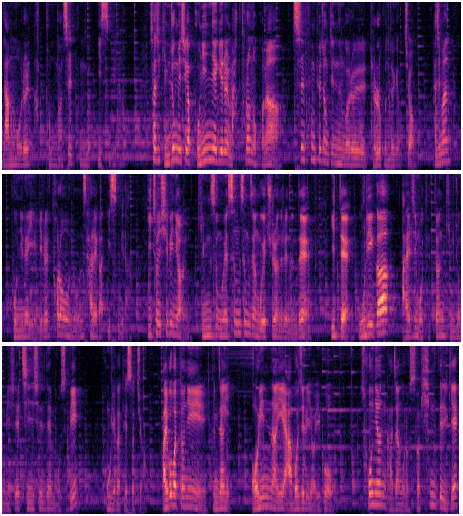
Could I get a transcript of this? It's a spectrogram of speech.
남모를 아픔과 슬픔도 있습니다. 사실 김종민 씨가 본인 얘기를 막 털어놓거나 슬픈 표정 짓는 거를 별로 본 적이 없죠. 하지만 본인의 얘기를 털어놓은 사례가 있습니다. 2012년 김승우의 승승장구에 출연을 했는데 이때 우리가 알지 못했던 김종민 씨의 진실된 모습이 공개가 됐었죠. 알고 봤더니 굉장히 어린 나이에 아버지를 여의고 소년 가장으로서 힘들게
